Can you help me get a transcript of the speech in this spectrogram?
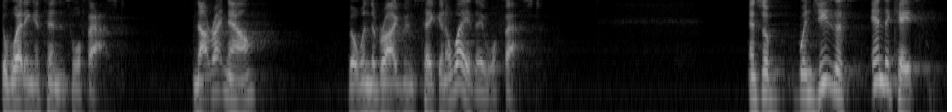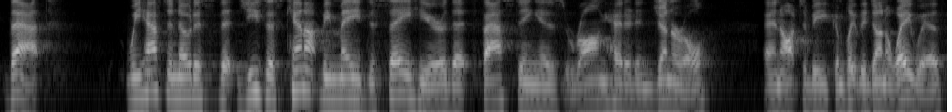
the wedding attendants will fast. Not right now, but when the bridegroom's taken away, they will fast. And so when Jesus indicates that, we have to notice that Jesus cannot be made to say here that fasting is wrong-headed in general and ought to be completely done away with.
